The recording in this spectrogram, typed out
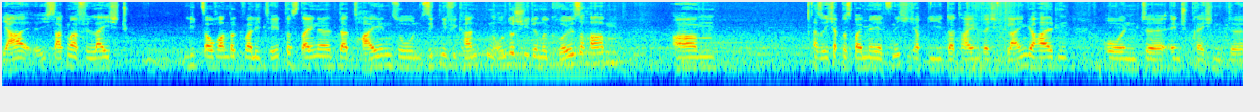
ja, ich sag mal, vielleicht liegt es auch an der Qualität, dass deine Dateien so einen signifikanten Unterschied in der Größe haben. Ähm, also ich habe das bei mir jetzt nicht. Ich habe die Dateien recht klein gehalten und äh, entsprechend, äh,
